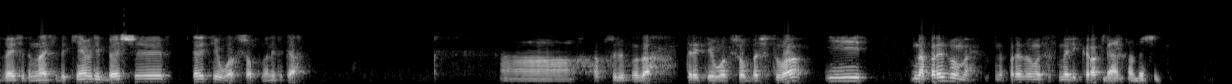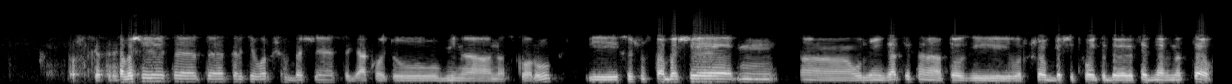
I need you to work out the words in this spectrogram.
2017 декември, беше третия workshop, нали така? А, абсолютно, да. Третия workshop беше това. И напредваме. Напредваме с мели крачки. Да, това беше точно така. Третия. Това беше третия workshop беше сега, който мина наскоро. И всъщност това беше м- а, организацията на този workshop беше твоята 90-дневна цел.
